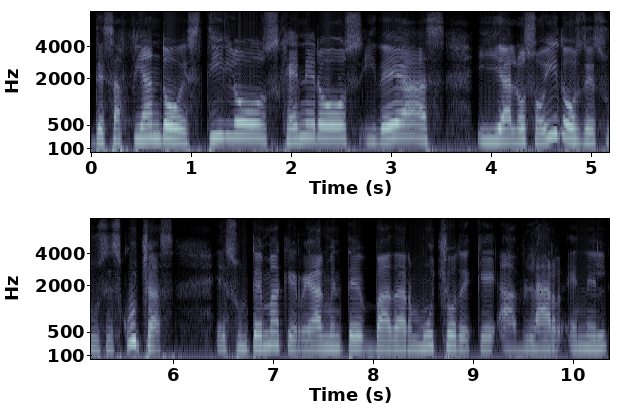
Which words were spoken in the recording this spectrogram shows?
desafiando estilos, géneros, ideas y a los oídos de sus escuchas. Es un tema que realmente va a dar mucho de qué hablar en el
